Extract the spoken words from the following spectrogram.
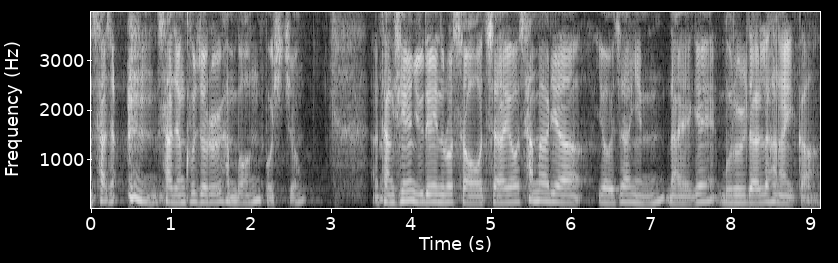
4장, 4장 9절을 한번 보시죠. 당신은 유대인으로서 어찌하여 사마리아 여자인 나에게 물을 달라 하나이까?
